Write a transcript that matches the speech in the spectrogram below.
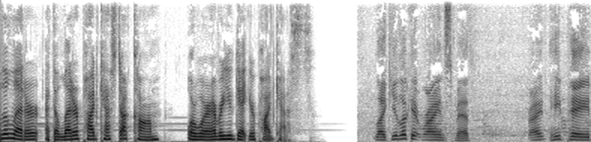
the letter at theletterpodcast.com or wherever you get your podcasts. Like you look at Ryan Smith, right? He paid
